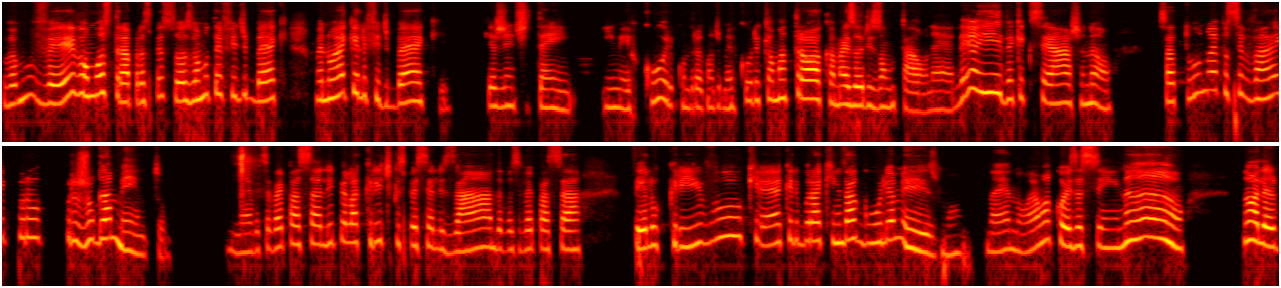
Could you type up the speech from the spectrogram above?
Vamos ver, vamos mostrar para as pessoas, vamos ter feedback, mas não é aquele feedback que a gente tem em Mercúrio, com o dragão de Mercúrio, que é uma troca mais horizontal, né? Lê aí, vê o que, que você acha. Não. Saturno é você vai para o julgamento. Né? Você vai passar ali pela crítica especializada, você vai passar pelo crivo, que é aquele buraquinho da agulha mesmo. Né? Não é uma coisa assim, não, não olha,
